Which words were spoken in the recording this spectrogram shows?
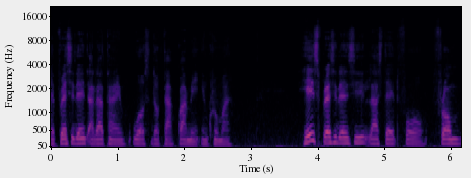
the president at that time was Dr. Kwame Nkrumah. His presidency lasted for from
